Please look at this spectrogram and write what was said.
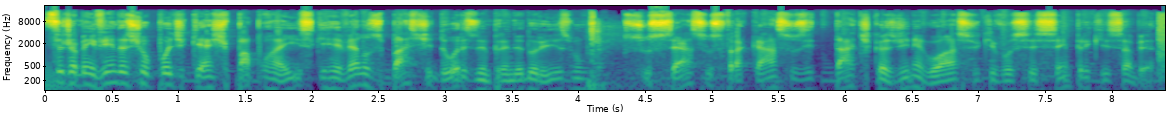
Seja bem-vindo a este podcast Papo Raiz, que revela os bastidores do empreendedorismo, sucessos, fracassos e táticas de negócio que você sempre quis saber.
